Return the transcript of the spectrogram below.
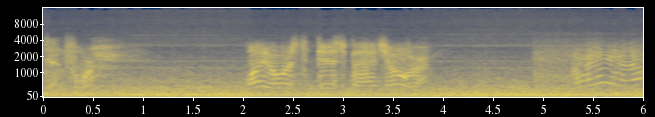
10-4. Whitehorse to dispatch, over. Over here, General.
